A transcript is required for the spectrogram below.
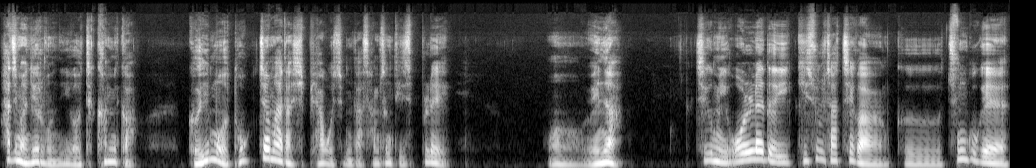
하지만 여러분 이거 어떡합니까? 거의 뭐 독점하다시피 하고 있습니다. 삼성 디스플레이. 어, 왜냐? 지금 이 올레드 이 기술 자체가 그 중국에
